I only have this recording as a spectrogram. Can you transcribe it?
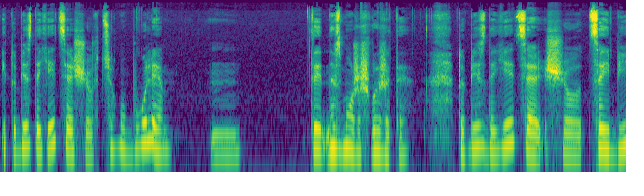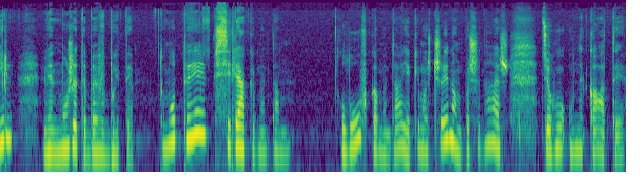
І тобі здається, що в цьому болі ти не зможеш вижити. Тобі здається, що цей біль він може тебе вбити. Тому ти всілякими там уловками, да, якимось чином починаєш цього уникати.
